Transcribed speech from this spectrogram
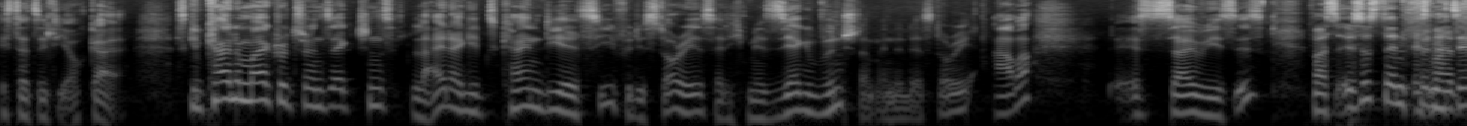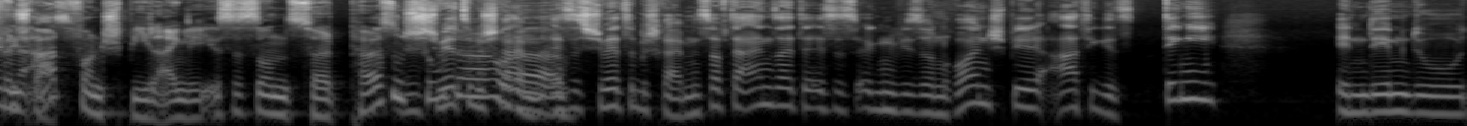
ist tatsächlich auch geil. Es gibt keine Microtransactions, leider gibt es keinen DLC für die Story, das hätte ich mir sehr gewünscht am Ende der Story, aber es sei wie es ist. Was ist es denn für Es eine, für eine Art von Spiel eigentlich? Ist es so ein Es ist Third-Person-Shooter? schwer zu beschreiben. oder? Es ist schwer zu beschreiben. Es ist auf der einen Seite ist es irgendwie so ein Rollenspielartiges Dingi, in dem du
